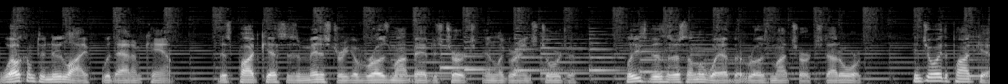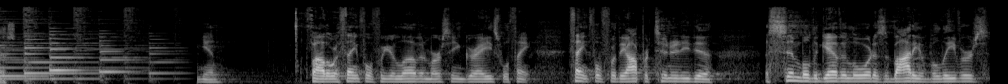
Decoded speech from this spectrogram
Welcome to New Life with Adam Camp. This podcast is a ministry of Rosemont Baptist Church in LaGrange, Georgia. Please visit us on the web at rosemontchurch.org. Enjoy the podcast. Again, Father, we're thankful for your love and mercy and grace. We're thank, thankful for the opportunity to assemble together, Lord, as a body of believers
